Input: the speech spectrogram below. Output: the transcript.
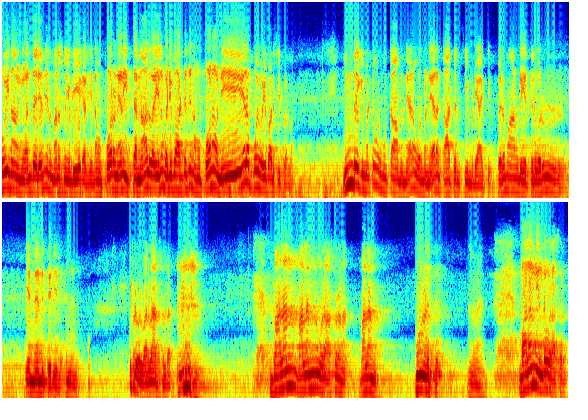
போய் நான் இங்க வந்ததுலேருந்து எனக்கு மனசு கொஞ்சம் அப்படியே கிடைச்சி நம்ம போற நேரம் இத்தனை நாள் வரையிலும் வழிபாட்டுக்கு நம்ம போனா நேரா போய் வழிபாடு செய்யிட்டு வரலாம். இன்றைக்கு மட்டும் ஒரு முக்கால் மணி நேரம் ஒரு மணி நேரம் காத்திருந்து செய்ய முடியாச்சு. பெருமானுடைய திருவருள் என்னன்னு தெரியல. என்னன்னு? இப்படி ஒரு வரலாறு சொல்ற பலன் பலன் ஒரு அசுரனா. பலன் மூணு எழுத்து வலன் என்ற ஒரு அசுரன்.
